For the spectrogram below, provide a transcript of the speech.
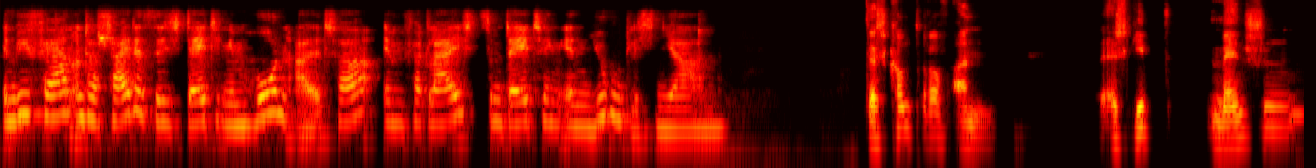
inwiefern unterscheidet sich Dating im hohen Alter im Vergleich zum Dating in jugendlichen Jahren? Das kommt darauf an. Es gibt Menschen,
